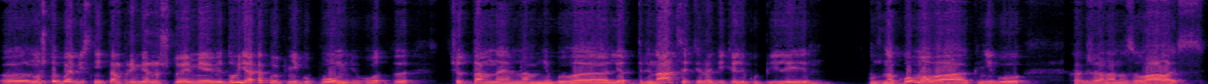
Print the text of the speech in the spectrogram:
Э, ну, чтобы объяснить там примерно, что я имею в виду, я такую книгу помню. Вот э, что-то там, наверное, мне было лет 13, и родители купили у знакомого книгу, как же она называлась,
